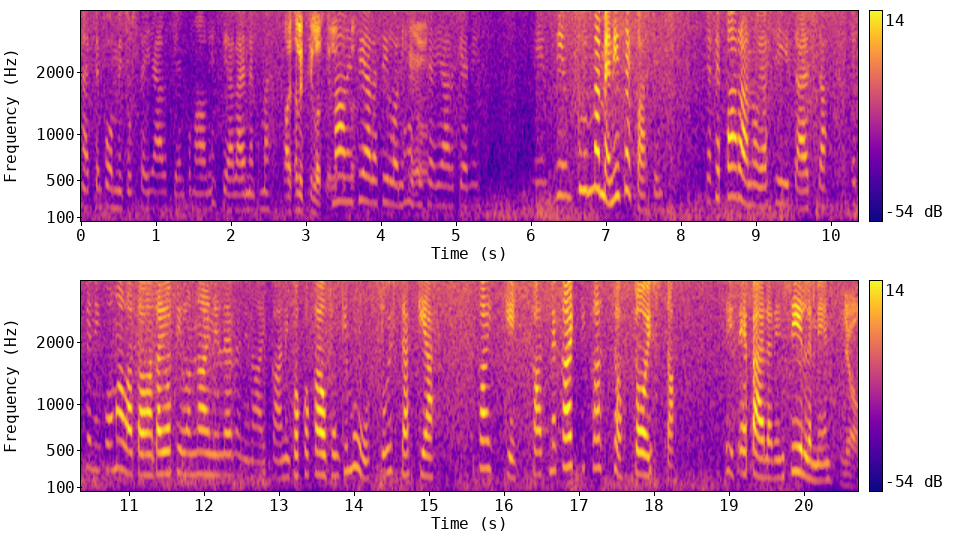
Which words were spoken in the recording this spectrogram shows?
näiden pommitusten jälkeen, kun mä olin siellä ennen kuin mä Ai sä olit silloin siellä? Mä olin tota? siellä silloin niin heti Joo. sen jälkeen, niin, niin, niin kyllä mä menin sekaisin. Ja se paranoja siitä, että, että se niin kuin omalla tavallaan, tai jo silloin 9-11 aikaan, niin koko kaupunki muuttui. Yhtäkkiä kaikki, me kaikki katso toista, siis epäilevin silmin. Joo.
